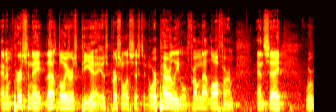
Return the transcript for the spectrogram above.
and impersonate that lawyer's PA, his personal assistant, or a paralegal from that law firm, and say, we're,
